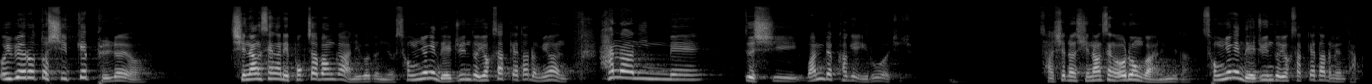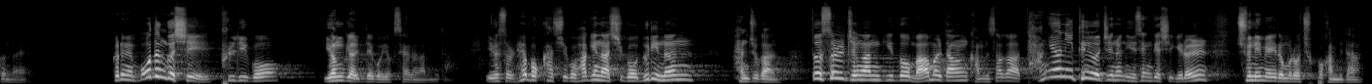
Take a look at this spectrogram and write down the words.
의외로 또 쉽게 풀려요. 신앙생활이 복잡한 거 아니거든요. 성령의 내주인도 역사 깨달으면 하나님의 뜻이 완벽하게 이루어지죠. 사실은 신앙생활 어려운 거 아닙니다. 성령의 내주인도 역사 깨달으면 다 끝나요. 그러면 모든 것이 풀리고 연결되고 역사 일어납니다. 이것을 회복하시고 확인하시고 누리는 한 주간 뜻을 정한 기도 마음을 당한 감사가 당연히 되어지는 인생 되시기를 주님의 이름으로 축복합니다.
